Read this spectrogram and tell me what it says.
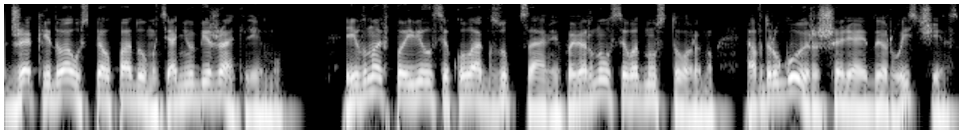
Джек едва успел подумать, а не убежать ли ему. И вновь появился кулак с зубцами, повернулся в одну сторону, а в другую, расширяя дыру, исчез.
